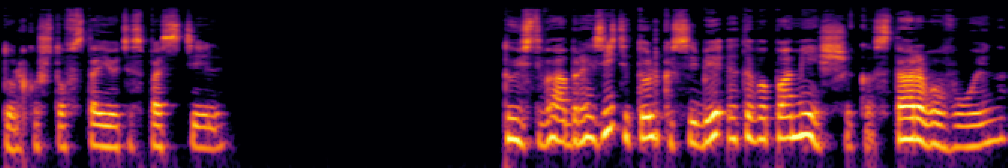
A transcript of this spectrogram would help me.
только что встаете с постели». То есть вообразите только себе этого помещика, старого воина,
